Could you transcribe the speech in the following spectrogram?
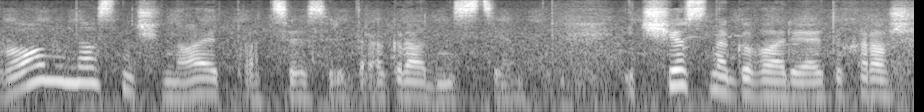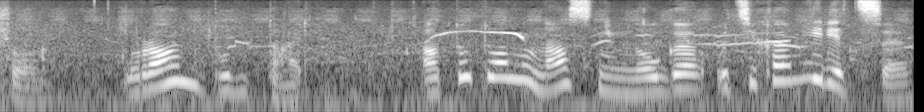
Уран у нас начинает процесс ретроградности. И, честно говоря, это хорошо. Уран – бунтарь. А тут он у нас немного утихомирится.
